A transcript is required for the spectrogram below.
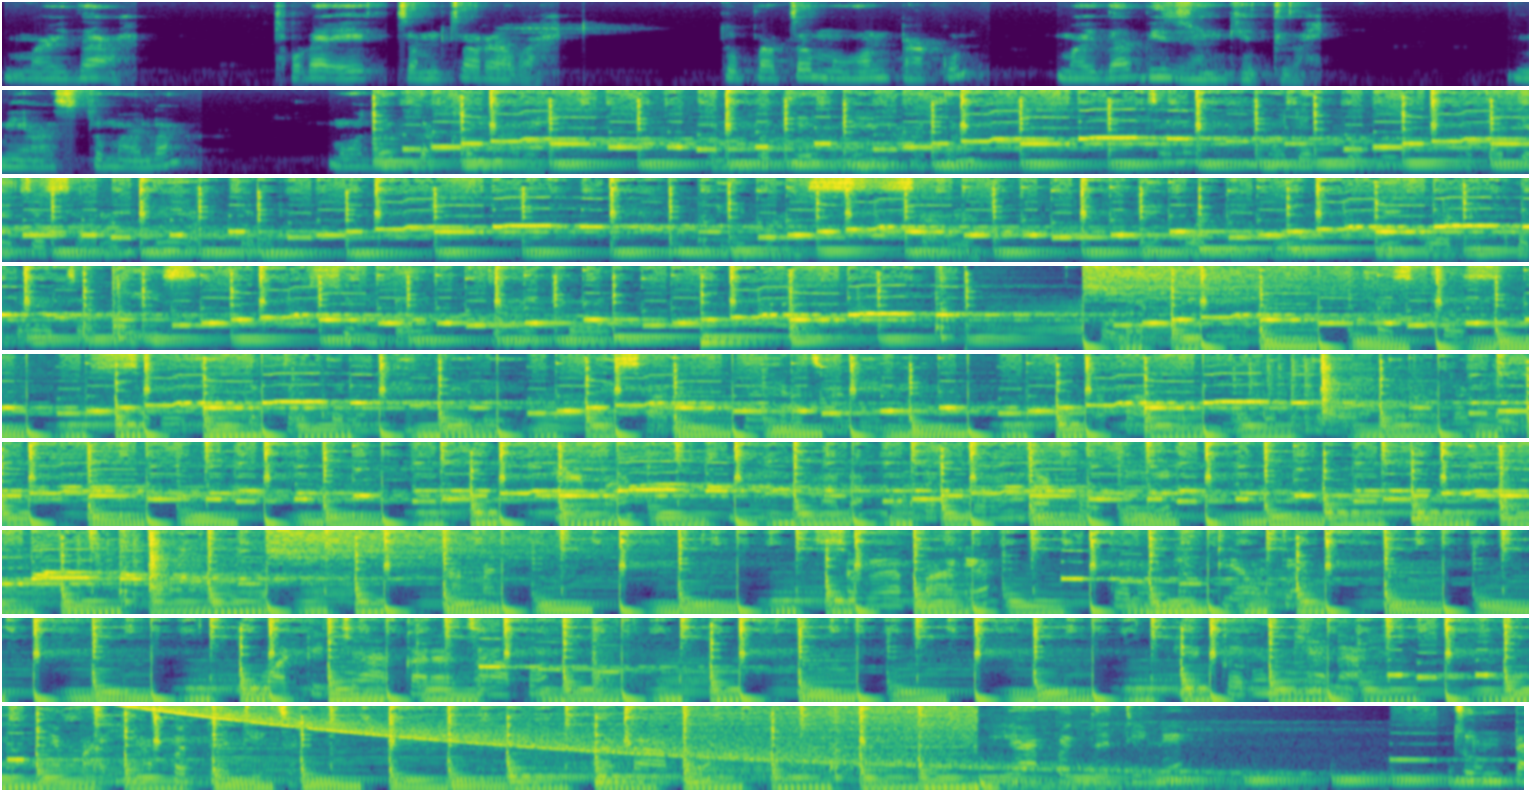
मैदा थोडा एक चमचा रवा तुपाचं मोहन टाकून मैदा भिजवून घेतला मी आज तुम्हाला मोदक दाखवणार आहे. गणपती आहे आता चला मोदक बघू. आता त्याचं सारण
